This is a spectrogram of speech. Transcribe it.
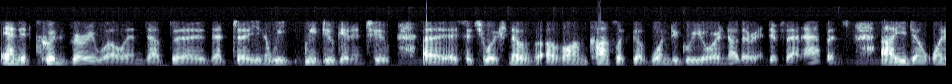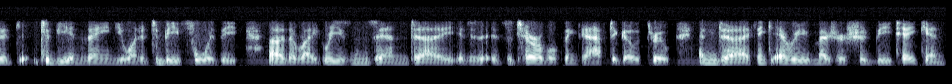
and it could very well end up uh, that uh, you know we we do get into uh, a situation of, of armed conflict of one degree or another. And if that happens, uh, you don't want it to be in vain. You want it to be for the uh, the right reasons, and uh, it is it's a terrible thing to have to go through. And I think every measure should be taken,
